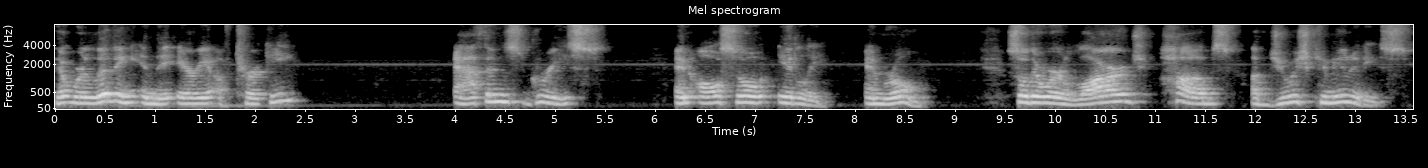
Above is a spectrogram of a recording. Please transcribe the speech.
that were living in the area of Turkey, Athens, Greece, and also Italy and Rome. So there were large hubs of Jewish communities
